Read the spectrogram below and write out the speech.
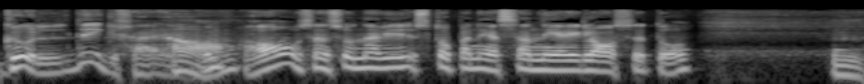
guldig färg. Ja. ja. Och sen så när vi stoppar näsan ner i glaset då. Mm.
